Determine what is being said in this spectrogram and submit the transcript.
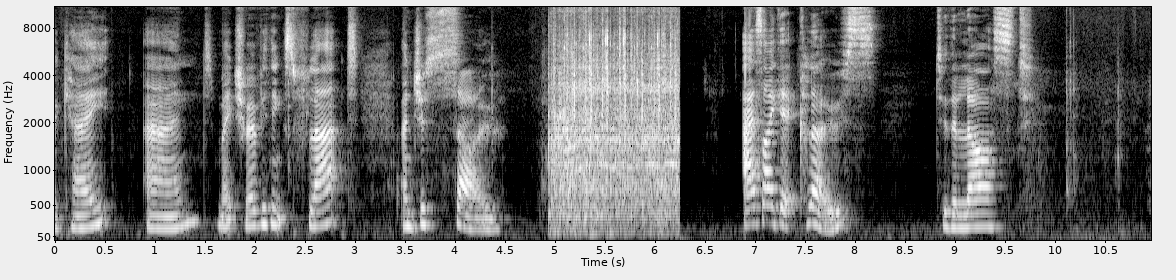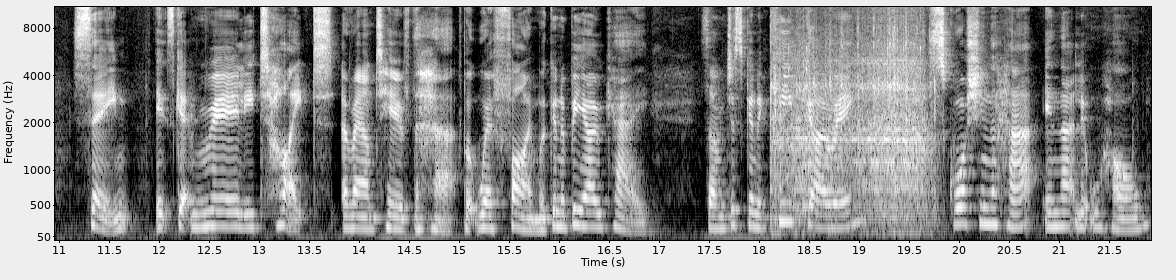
okay and make sure everything's flat and just sew. As I get close to the last seam, it's getting really tight around here of the hat, but we're fine, we're gonna be okay. So I'm just gonna keep going, squashing the hat in that little hole.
